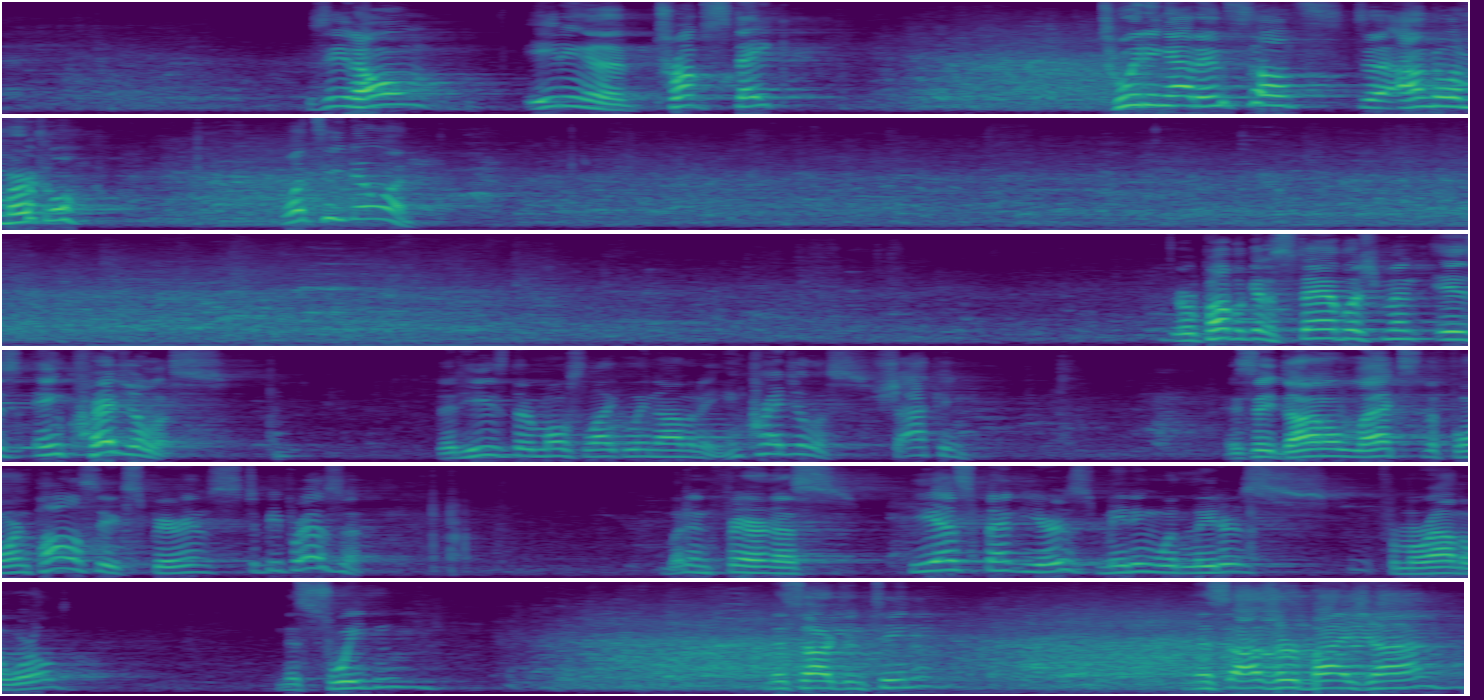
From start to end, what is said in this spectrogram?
Is he at home eating a Trump steak? Tweeting out insults to Angela Merkel? What's he doing? The Republican establishment is incredulous that he's their most likely nominee. Incredulous, shocking. They say Donald lacks the foreign policy experience to be president. But in fairness, he has spent years meeting with leaders from around the world Miss Sweden, Miss Argentina, Miss Azerbaijan.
